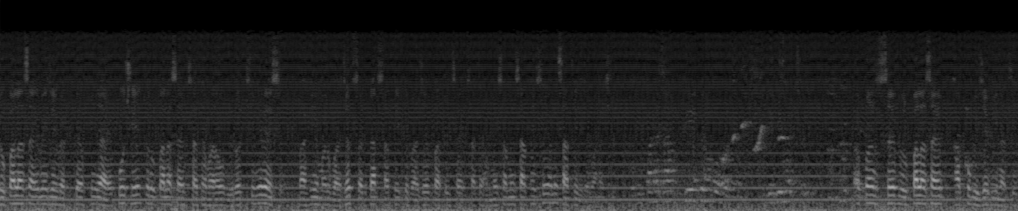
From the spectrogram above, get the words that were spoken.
રૂપાલા સાહેબે જે વ્યક્તિ આપ્યું છે તો રૂપાલા સાહેબ સાથે અમારો વિરોધ છે એ રહેશે. બાકી અમારું ભાજપ સરકાર સાથે કે ભાજપ પાટીલ સાહેબ સાથે હંમેશા અમે સાથે છે અને સાથે જ રહેવાના છે? પણ સાહેબ રૂપાલા સાહેબ આખું બીજેપી નથી.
